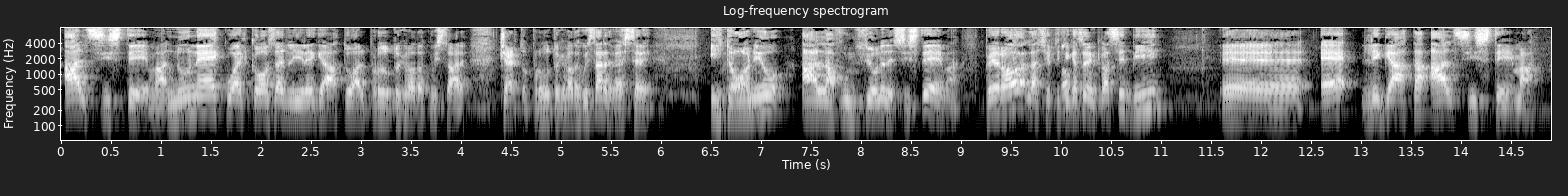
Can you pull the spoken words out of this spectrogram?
al sistema, non è qualcosa di legato al prodotto che vado ad acquistare. Certo, il prodotto che vado ad acquistare deve essere idoneo alla funzione del sistema, però la certificazione in classe B eh, è legata al sistema.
